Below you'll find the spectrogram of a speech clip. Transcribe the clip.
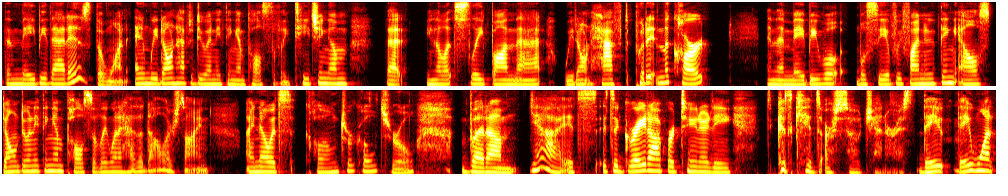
then maybe that is the one. And we don't have to do anything impulsively teaching them that you know let's sleep on that. We don't have to put it in the cart and then maybe we'll we'll see if we find anything else. Don't do anything impulsively when it has a dollar sign. I know it's countercultural but um yeah it's it's a great opportunity because kids are so generous. They they want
